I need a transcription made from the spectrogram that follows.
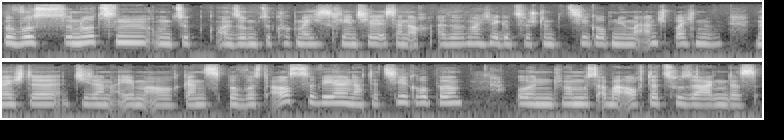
bewusst zu nutzen, um zu, also um zu gucken, welches Klientel ist dann auch, also manchmal gibt es bestimmte Zielgruppen, die man ansprechen möchte, die dann eben auch ganz bewusst auszuwählen nach der Zielgruppe. Und man muss aber auch dazu sagen, dass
